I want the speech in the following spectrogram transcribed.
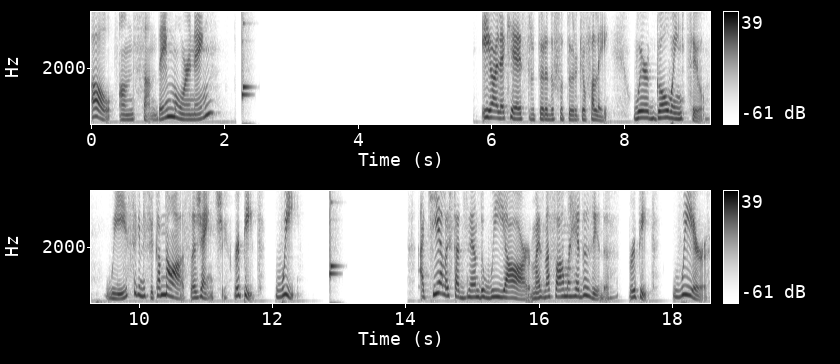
Oh, on Sunday morning. E olha aqui a estrutura do futuro que eu falei. We're going to. We significa nós, a gente. Repeat. We. Aqui ela está dizendo we are, mas na forma reduzida. Repeat. We're.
